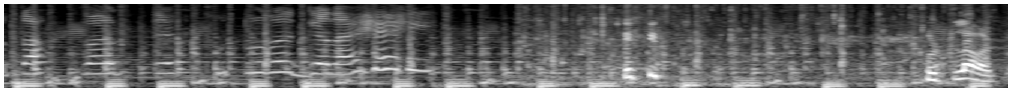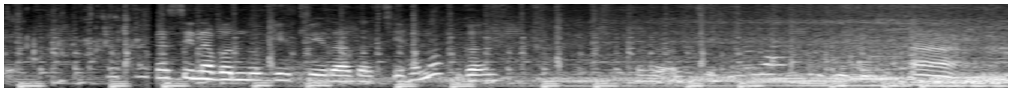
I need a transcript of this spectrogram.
होता पण ते फुटूनच गेला फुटला वाटतो. कसीना बंदूक घेतली दादाची हो ना? गन. हा.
